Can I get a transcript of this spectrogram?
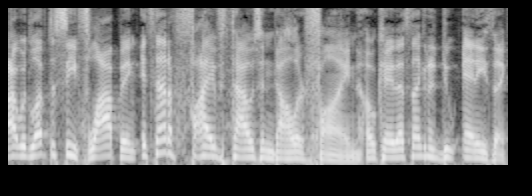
I would love to see flopping. It's not a $5,000 fine, okay? That's not going to do anything.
